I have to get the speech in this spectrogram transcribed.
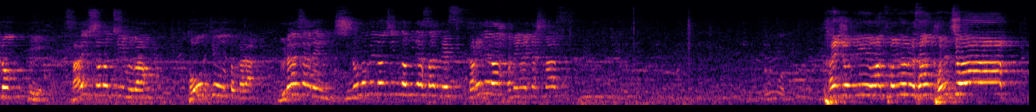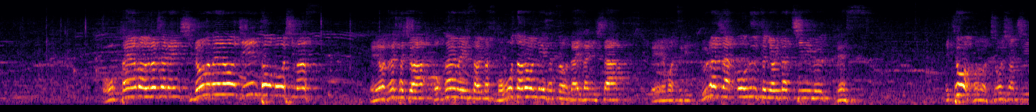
ロック。最初のチームは東京都から裏社連東雲の陣の皆さんです。それではお願いいたします。会場にお集まりの皆さんこんにちは。岡山裏社連東雲の陣と申します、えー、私たちは岡山に伝わります桃太郎伝説を題材にした、えー、お祭り裏社をルートに降りたチームです、えー、今日はこの調子の地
